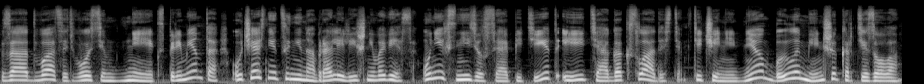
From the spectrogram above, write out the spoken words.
за 28 дней эксперимента участницы не набрали лишнего веса. У них снизился аппетит и тяга к сладостям. В течение дня было меньше кортизола,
